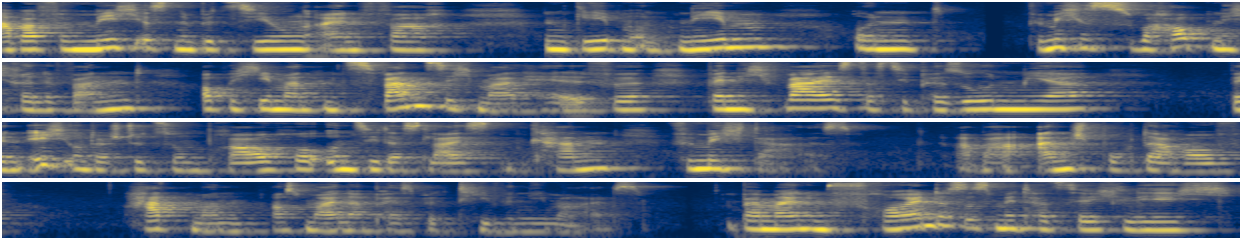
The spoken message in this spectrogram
Aber für mich ist eine Beziehung einfach ein Geben und Nehmen und für mich ist es überhaupt nicht relevant, ob ich jemandem 20 Mal helfe, wenn ich weiß, dass die Person mir, wenn ich Unterstützung brauche und sie das leisten kann, für mich da ist. Aber Anspruch darauf hat man aus meiner Perspektive niemals. Bei meinem Freund ist es mir tatsächlich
